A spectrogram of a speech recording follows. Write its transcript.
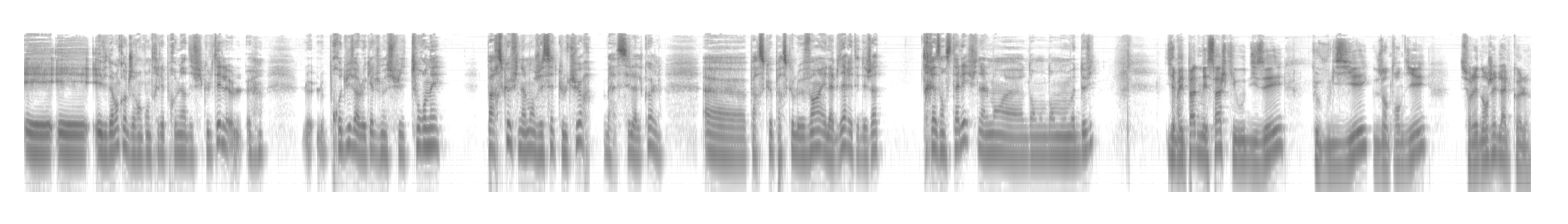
Et, évidemment, quand j'ai rencontré les premières difficultés, le, le, produit vers lequel je me suis tournée parce que finalement j'ai cette culture, bah, c'est l'alcool. Euh, parce, que, parce que le vin et la bière étaient déjà très installés finalement euh, dans, dans, mon mode de vie. Il n'y avait pas de message qui vous disait, que vous lisiez, que vous entendiez sur les dangers de l'alcool?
